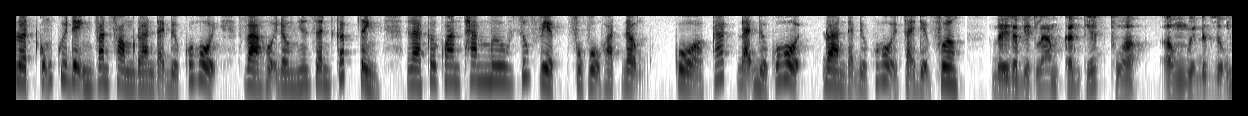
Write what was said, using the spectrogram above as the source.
Luật cũng quy định văn phòng đoàn đại biểu Quốc hội và Hội đồng Nhân dân cấp tỉnh là cơ quan tham mưu giúp việc phục vụ hoạt động của các đại biểu Quốc hội, đoàn đại biểu Quốc hội tại địa phương. Đây là việc làm cần thiết phù hợp. Ông Nguyễn Đức Dũng,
